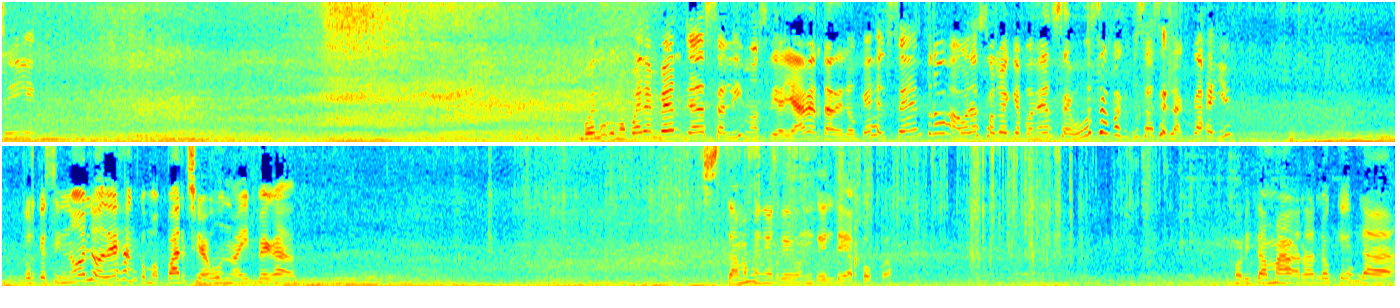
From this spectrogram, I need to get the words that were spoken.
Sí, Bueno, como pueden ver, ya salimos de allá, ¿verdad? De lo que es el centro. Ahora solo hay que ponerse buzo para cruzarse la calle. Porque si no, lo dejan como parche a uno ahí pegado. Estamos en el redondel de Apopa. Ahorita vamos a agarrar lo que es la,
